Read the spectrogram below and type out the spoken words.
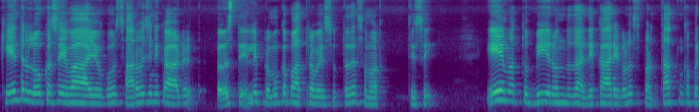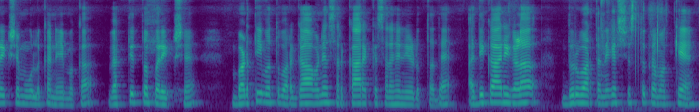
ಕೇಂದ್ರ ಲೋಕಸೇವಾ ಆಯೋಗವು ಸಾರ್ವಜನಿಕ ಆಡಳಿತ ವ್ಯವಸ್ಥೆಯಲ್ಲಿ ಪ್ರಮುಖ ಪಾತ್ರ ವಹಿಸುತ್ತದೆ, ಸಮರ್ಥಿಸಿ. ಎ ಮತ್ತು ಬಿ ವೃಂದದ ಅಧಿಕಾರಿಗಳು ಸ್ಪರ್ಧಾತ್ಮಕ ಪರೀಕ್ಷೆ ಮೂಲಕ ನೇಮಕ, ವ್ಯಕ್ತಿತ್ವ ಪರೀಕ್ಷೆ, ಬಡ್ತಿ ಮತ್ತು ವರ್ಗಾವಣೆ ಸರ್ಕಾರಕ್ಕೆ ಸಲಹೆ ನೀಡುತ್ತದೆ. ಅಧಿಕಾರಿಗಳ ದುರ್ವರ್ತನೆಗೆ ಶಿಸ್ತು ಕ್ರಮಕ್ಕೆ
